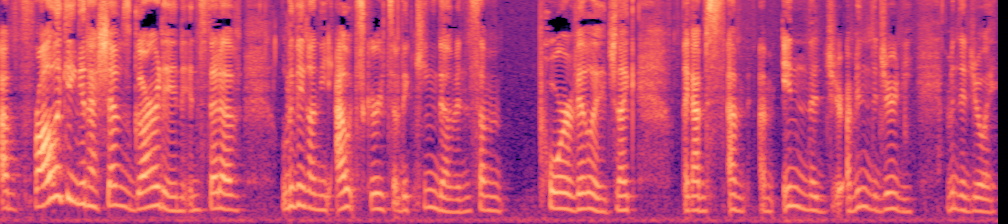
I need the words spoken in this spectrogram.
I'm frolicking in Hashem's garden instead of living on the outskirts of the kingdom in some poor village. Like, like I'm, I'm, I'm in the, I'm in the journey. I'm in the joy.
